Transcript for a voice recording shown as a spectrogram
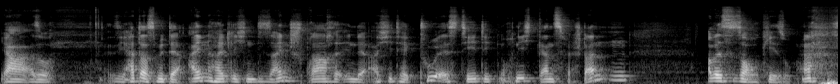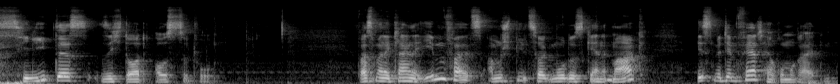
Ja, also sie hat das mit der einheitlichen Designsprache in der Architekturästhetik noch nicht ganz verstanden. Aber es ist auch okay so. Sie liebt es, sich dort auszutoben. Was meine Kleine ebenfalls am Spielzeugmodus gerne mag, ist mit dem Pferd herumreiten.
